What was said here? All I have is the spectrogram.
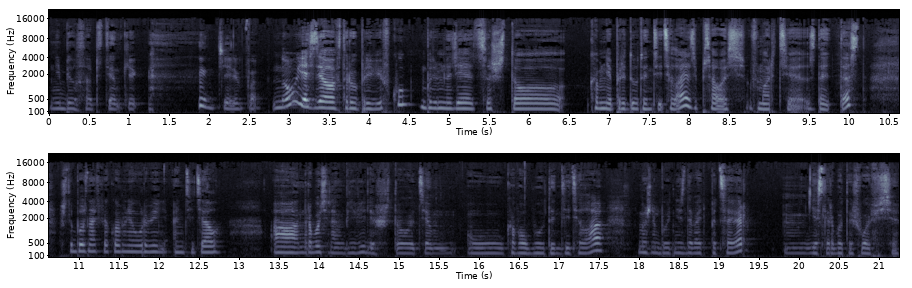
не бился об стенки черепа. Но я сделала вторую прививку. Будем надеяться, что ко мне придут антитела. Я записалась в марте сдать тест, чтобы узнать, какой у меня уровень антител. А на работе нам объявили, что тем, у кого будут антитела, можно будет не сдавать ПЦР, если работаешь в офисе.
